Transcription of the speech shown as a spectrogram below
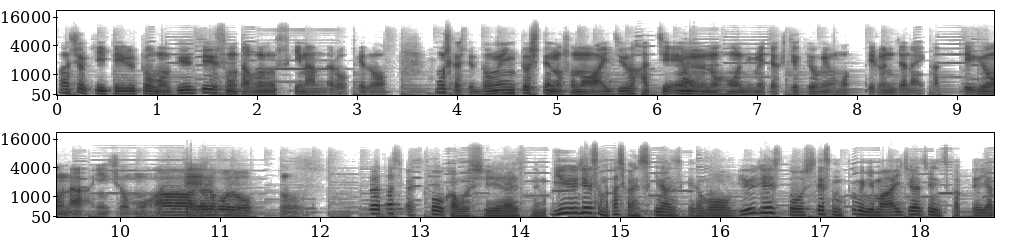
話を聞いていると、もう Vue.js も多分好きなんだろうけど、もしかしてドメインとしてのその i18n の方にめちゃくちゃ興味を持ってるんじゃないかっていうような印象もあって、ほど。そうそれは確かにそうかもしれないですね。Vue.js も確かに好きなんですけども、Vue.js としてその特にまあ i18 に使ってやっ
